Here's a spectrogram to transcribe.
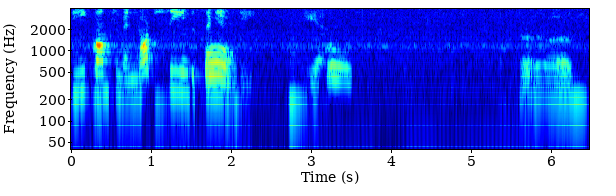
D complement, not C intersection Oh. D. Yeah. Oh. Um,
